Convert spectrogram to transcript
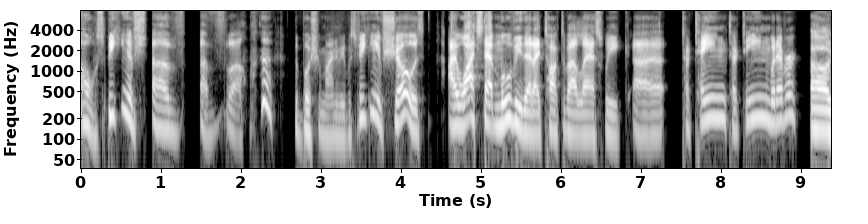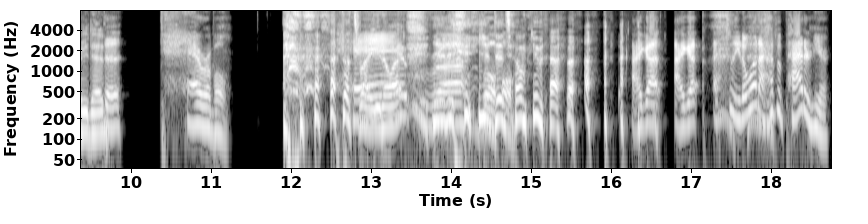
Oh, speaking of of of well, the bush reminded me. But speaking of shows, I watched that movie that I talked about last week. Uh, Tartane, Tartine, whatever. Oh, you did? The terrible. That's right. You know what? You, you did tell me that. I got, I got. Actually, you know what? I have a pattern here.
